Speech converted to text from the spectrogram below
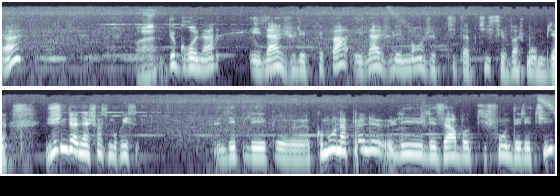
Hein? Ouais. De grenades. Et là, je les prépare et là, je les mange petit à petit. C'est vachement bien. Juste une dernière chose, Maurice. Les, les- euh, comment on appelle les, les arbres qui font des laitues?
